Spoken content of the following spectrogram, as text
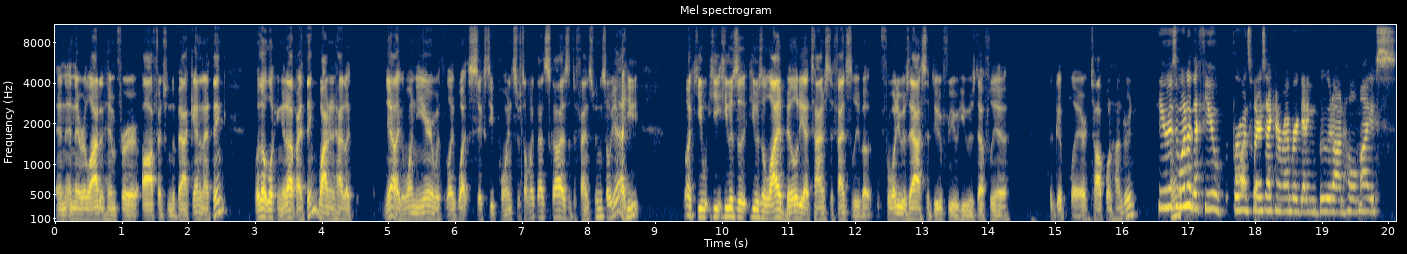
and and they relied on him for offense from the back end and I think without looking it up I think Wideman had like yeah like one year with like what 60 points or something like that Scott as a defenseman. So yeah he look, he, he he was a he was a liability at times defensively, but for what he was asked to do for you, he was definitely a, a good player, top 100. He was one of the few Bruins players I can remember getting booed on home ice.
